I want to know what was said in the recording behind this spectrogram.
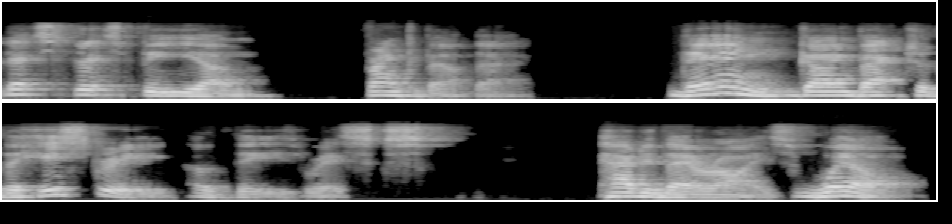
let's let's be um, frank about that. Then going back to the history of these risks, how did they arise? Well,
